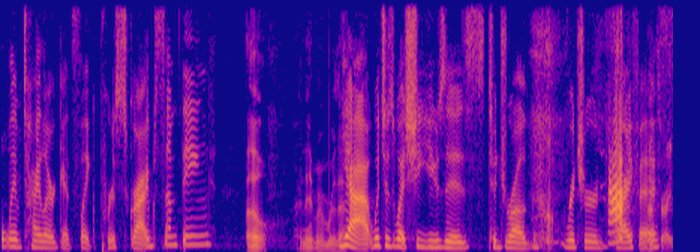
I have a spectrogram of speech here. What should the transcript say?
Liv Tyler gets like prescribed something. Oh, I didn't remember that. Yeah, which is what she uses to drug Richard Dreyfuss. That's right.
